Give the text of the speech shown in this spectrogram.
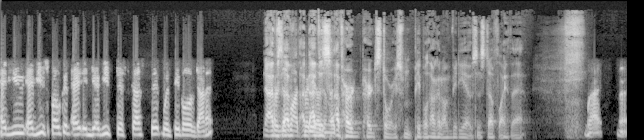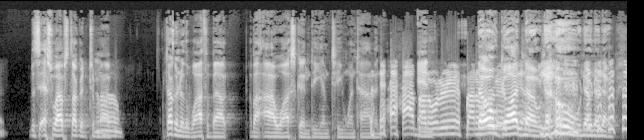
Have you have you spoken? uh, Have you discussed it with people who've done it? No, I've, just I've, watch I've, just, I've heard heard stories from people talking on videos and stuff like that. Right. Right. But that's why I was talking to my Um, talking to the wife about about ayahuasca and DMT one time, and about And- ordering it. About no, ordering it, God, yeah. no, no, no, no, no,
